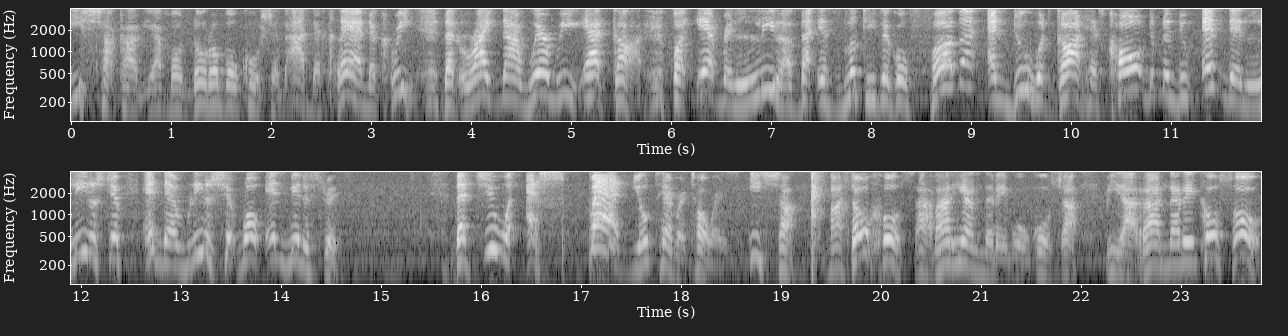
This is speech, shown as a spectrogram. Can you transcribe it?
I declare decree that right now, where we at, God, for every leader that is looking to go further and do what God has called them to do in their leadership, in their leadership role in ministry, that you will expand your territories. Isha. Matoko Samariandere Bokosha Biarandere Koso.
